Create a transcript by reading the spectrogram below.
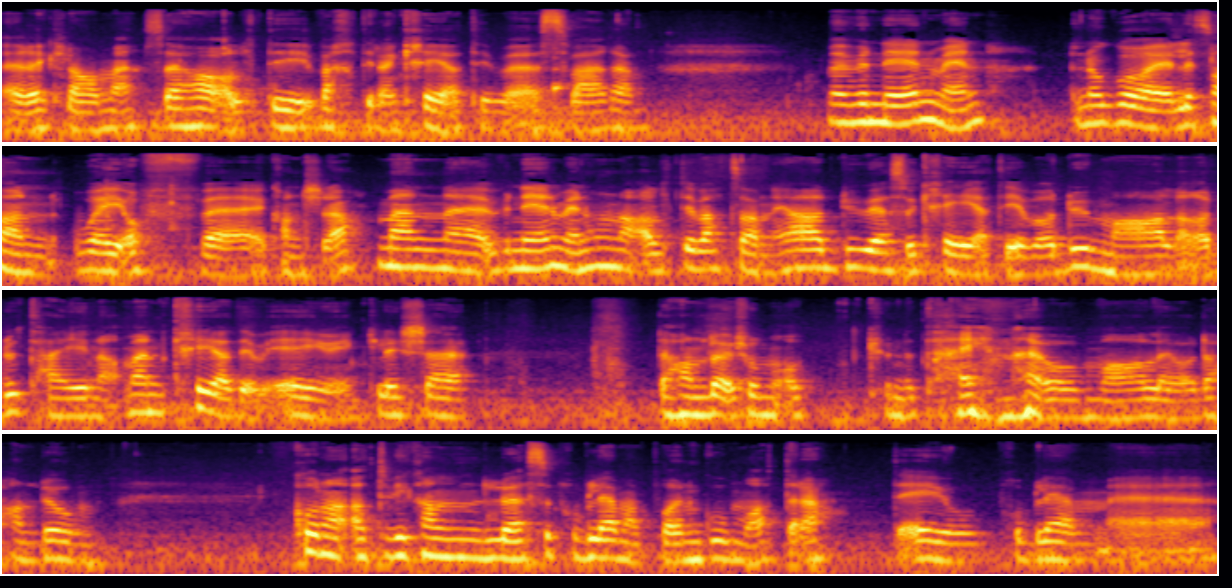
eh, reklame, så jeg har alltid vært i den kreative sfæren. Men venninnen min Nå går jeg litt sånn way off, eh, kanskje, da. Men eh, venninnen min hun har alltid vært sånn Ja, du er så kreativ, og du maler, og du tegner. Men kreativ er jo egentlig ikke Det handler jo ikke om å kunne tegne og male, og det handler jo om hvordan at vi kan løse problemer på en god måte. Da. Det er jo problem eh,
